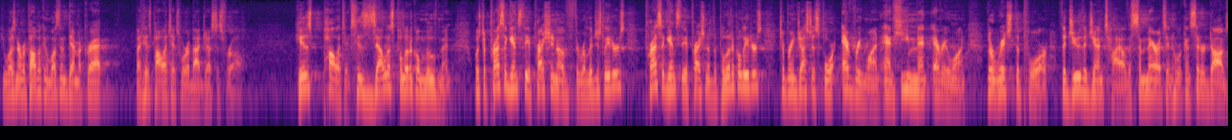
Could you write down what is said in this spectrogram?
He wasn't a Republican, wasn't a Democrat, but his politics were about justice for all. His politics, his zealous political movement was to press against the oppression of the religious leaders, press against the oppression of the political leaders to bring justice for everyone. And he meant everyone the rich, the poor, the Jew, the Gentile, the Samaritan who were considered dogs,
